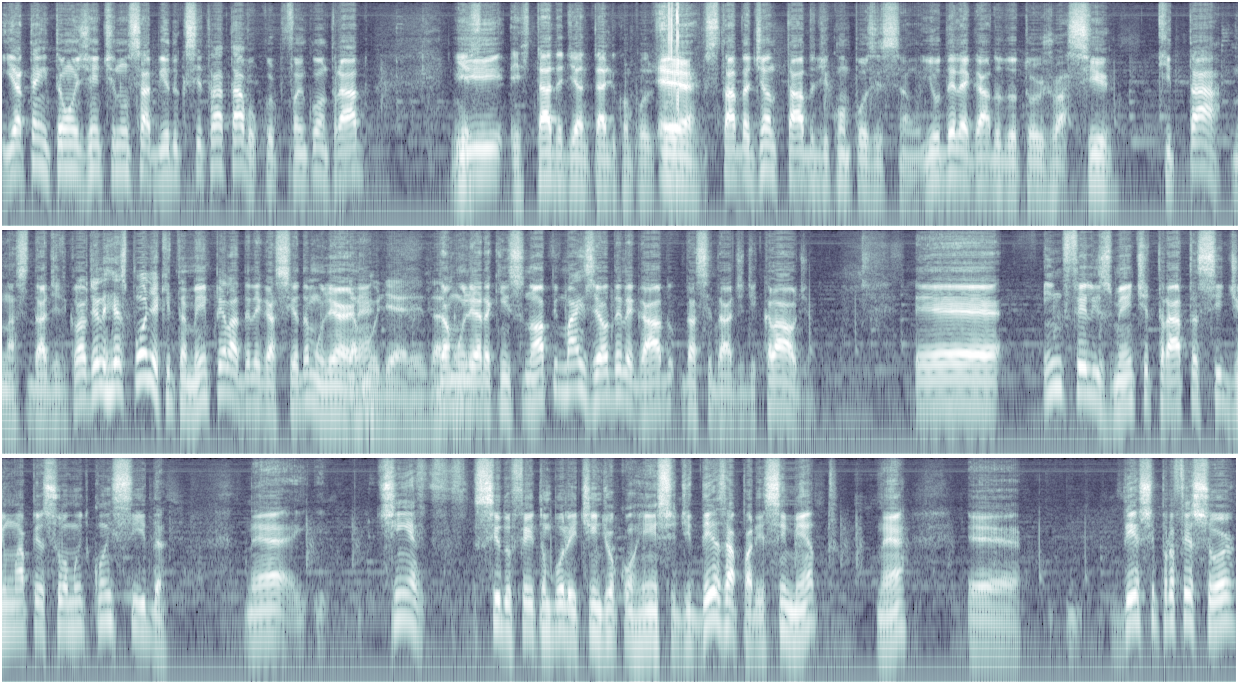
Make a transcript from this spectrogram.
E até então a gente não sabia do que se tratava. O corpo foi encontrado E e estado adiantado de composição. é, estado adiantado de composição. E o delegado doutor Joacir, que está na cidade de Cláudia, ele responde aqui também pela delegacia da mulher, Da né? mulher, Da mulher aqui em Sinop, mas é o delegado da cidade de Cláudia. É, infelizmente trata-se de uma pessoa muito conhecida, né? Tinha sido feito um boletim de ocorrência de desaparecimento, né? É, desse professor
